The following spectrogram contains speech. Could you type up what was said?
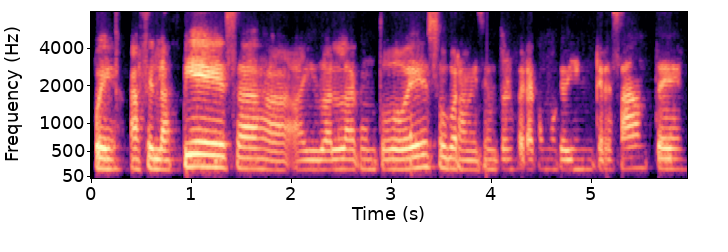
pues hacer las piezas, ayudarla con todo eso. Para mí siempre era como que bien interesante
